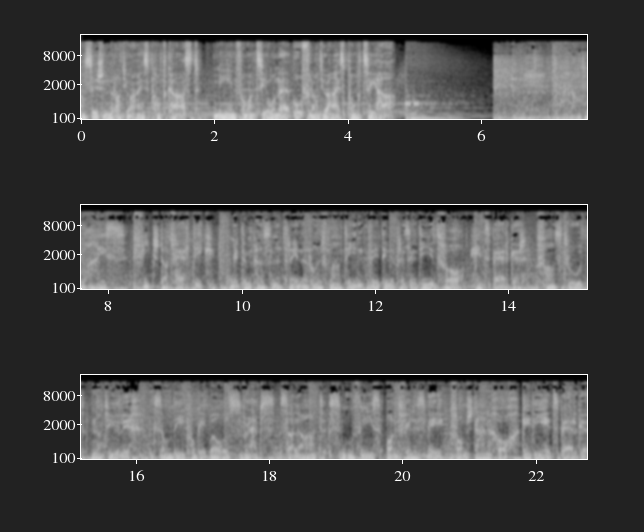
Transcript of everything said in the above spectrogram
Das ist ein Radio 1 Podcast. Mehr Informationen auf radio1.ch. Radio 1 Feed statt fertig. Mit dem Personal Trainer Rolf Martin wird Ihnen präsentiert von Hitzberger. Fast Food natürlich. Gesunde Pokeballs, Wraps, Salat, Smoothies und vieles mehr vom Sternenkoch Eddie Hitzberger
